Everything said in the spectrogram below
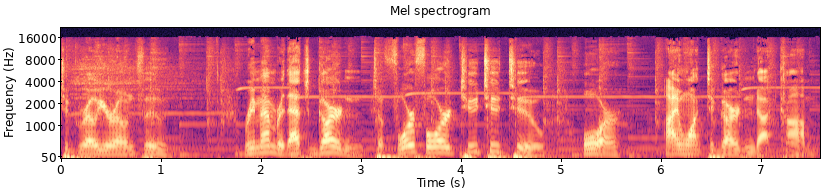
to grow your own food. Remember, that's garden to 44222 or iwanttogarden.com.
